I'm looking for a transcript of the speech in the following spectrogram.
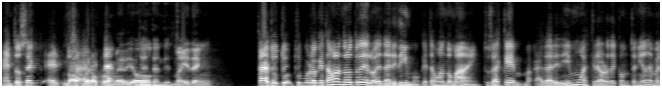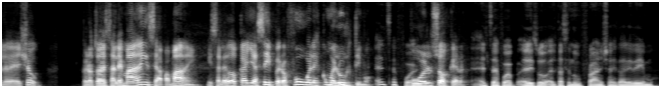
Entonces, el, No, o sea, pero promedio Ya entendí el. Maiden. o sea, tú- tú- tú- lo que estamos hablando el otro día, lo de Daridimo, que está jugando Madden. Tú sabes que Daridimo es creador de contenido de MLB de show. Pero entonces sale Madden y se va para Madden. Y sale 2K y así, pero fútbol es como el último. Él se fue. Fútbol, soccer. Él se fue, él, hizo, él está haciendo un franchise, Daridimo.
